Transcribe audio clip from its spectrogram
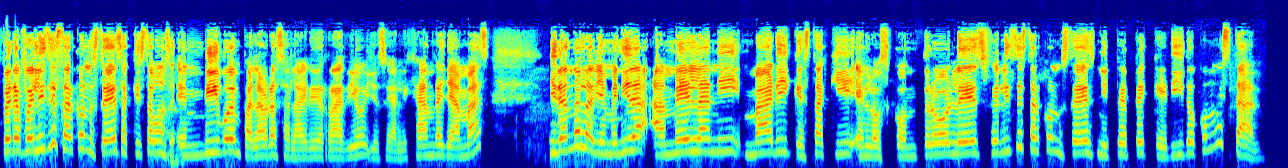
Pero feliz de estar con ustedes, aquí estamos en vivo en Palabras al Aire Radio, yo soy Alejandra Llamas, y dando la bienvenida a Melanie Mari, que está aquí en los controles. Feliz de estar con ustedes, mi Pepe querido, ¿cómo están?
